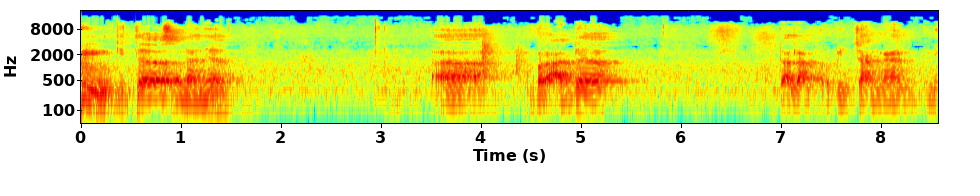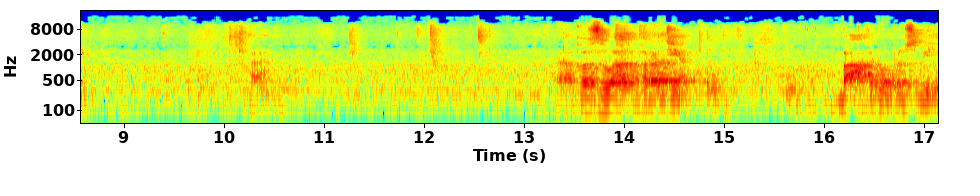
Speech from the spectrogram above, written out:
kita sebenarnya uh, berada dalam perbincangan ini. Ha. Uh, Ghazwa Rajiyah Bab ke-29.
